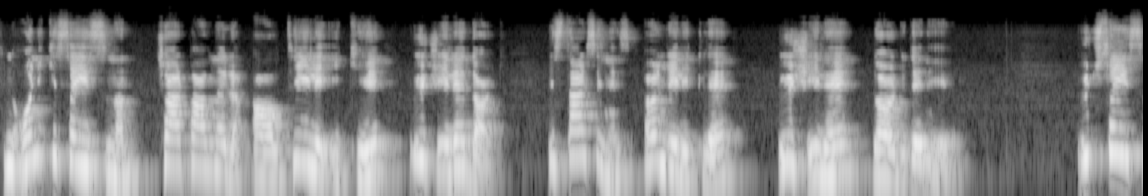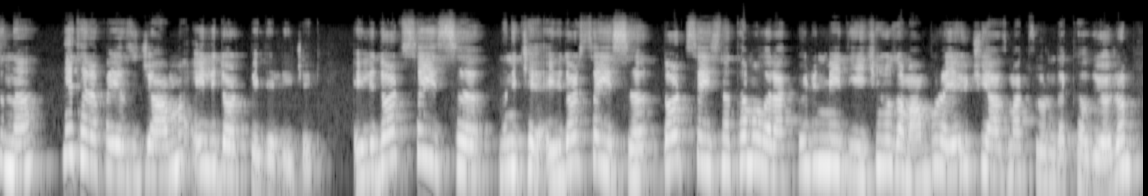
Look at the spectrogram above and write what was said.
Şimdi 12 sayısının çarpanları 6 ile 2, 3 ile 4. İsterseniz öncelikle 3 ile 4'ü deneyelim. 3 sayısını ne tarafa yazacağımı 54 belirleyecek. 54 sayısının içi 54 sayısı 4 sayısına tam olarak bölünmediği için o zaman buraya 3'ü yazmak zorunda kalıyorum.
